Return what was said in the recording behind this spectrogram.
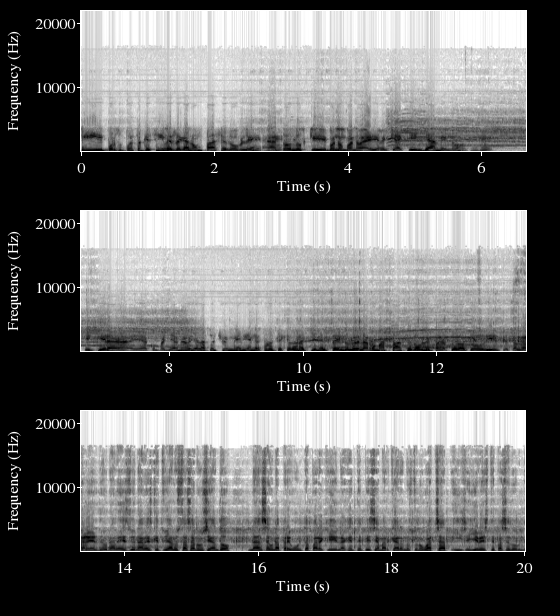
Sí, por supuesto que sí, les regalo un pase doble a todos los que, bueno, bueno, a, a quien llame, ¿no? Que quiera eh, acompañarme hoy a las ocho y media en el Foro Tejedor aquí en el Péndulo de la Roma, pase doble para toda tu audiencia, Salvador. A ver, de una vez, de una vez que tú ya lo estás anunciando, lanza una pregunta para que la gente empiece a marcar a nuestro WhatsApp y se lleve este pase doble.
